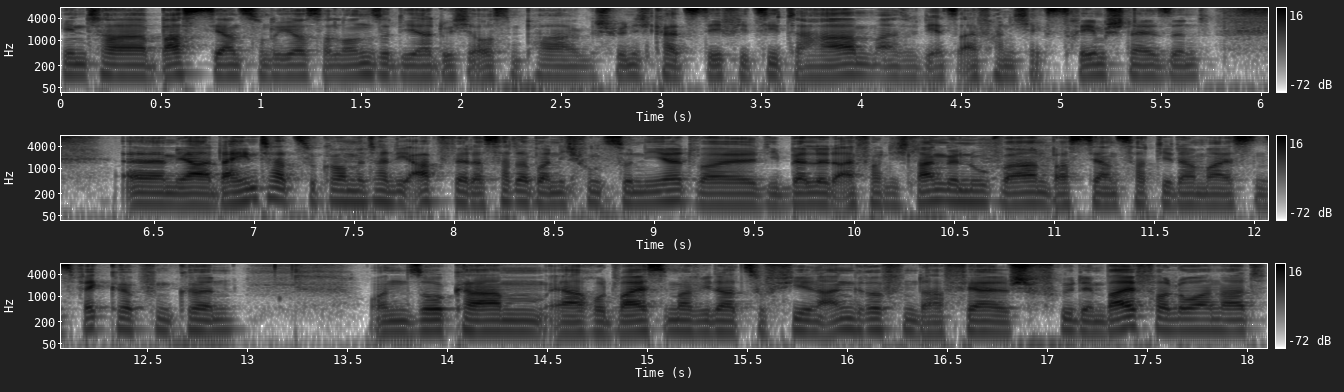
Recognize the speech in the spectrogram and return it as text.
hinter Bastians und Rios Alonso, die ja durchaus ein paar Geschwindigkeitsdefizite haben, also die jetzt einfach nicht extrem schnell sind. Ähm, ja, dahinter zu kommen hinter die Abwehr, das hat aber nicht funktioniert, weil die Bälle einfach nicht lang genug waren. Bastians hat die da meistens wegköpfen können. Und so kam ja, Rot-Weiß immer wieder zu vielen Angriffen, da Ferl früh den Ball verloren hat.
